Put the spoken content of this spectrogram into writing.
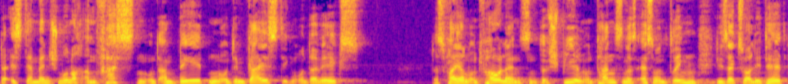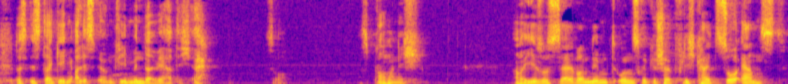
Da ist der Mensch nur noch am Fasten und am Beten und im Geistigen unterwegs. Das Feiern und Faulenzen, das Spielen und Tanzen, das Essen und Trinken, die Sexualität, das ist dagegen alles irgendwie minderwertig. Äh, so. Das brauchen wir nicht. Aber Jesus selber nimmt unsere Geschöpflichkeit so ernst,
